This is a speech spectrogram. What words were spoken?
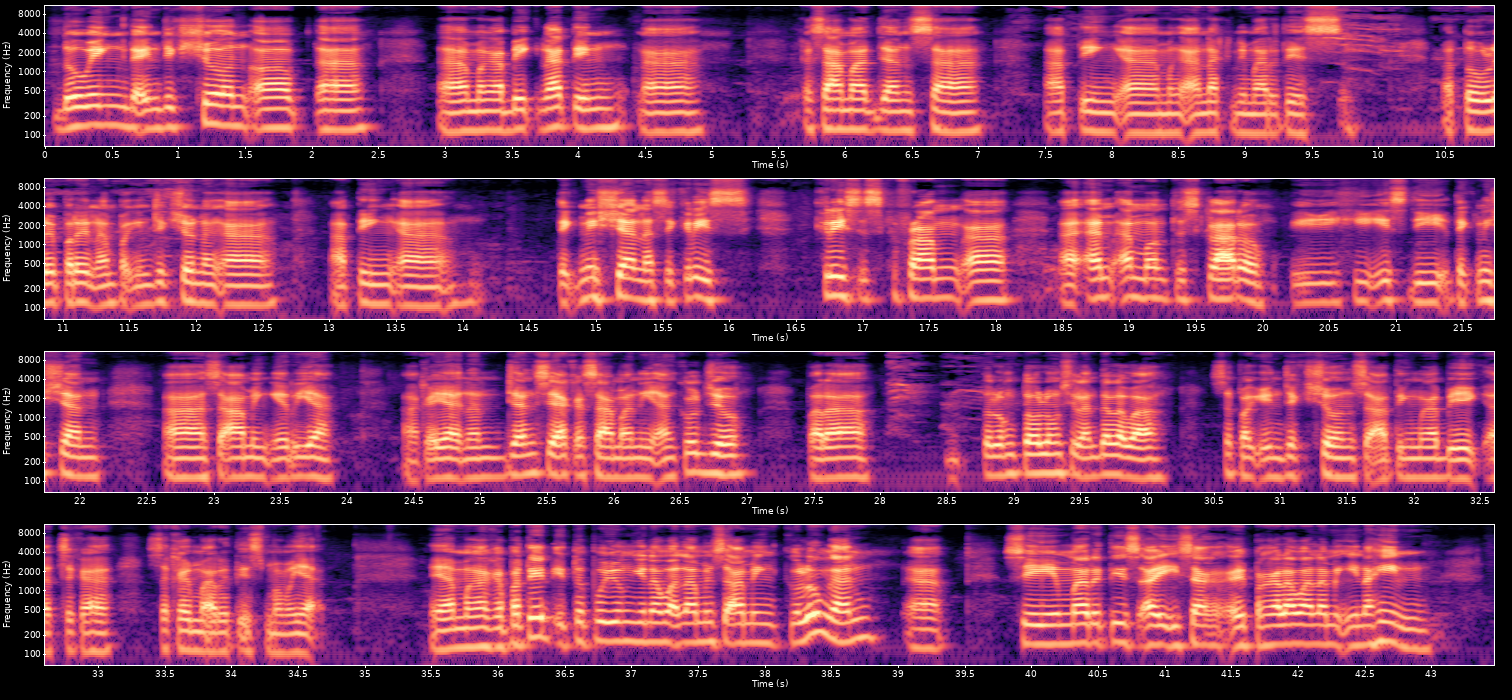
doing the injection of uh, uh, mga bake natin na uh, kasama dyan sa ating uh, mga anak ni Marites. Patuloy pa rin ang pag-injection ng uh, ating uh, technician na si Chris. Chris is from uh, uh, MM Montes Claro. He, he is the technician uh, sa aming area. Uh, kaya nandyan siya kasama ni Uncle Joe para tulong-tulong silang dalawa sa pag-injection sa ating mga biik at saka sa kay Marites mamaya. Kaya mga kapatid, ito po yung ginawa namin sa aming kulungan. Uh, si Marites ay isang ay pangalawa naming inahin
